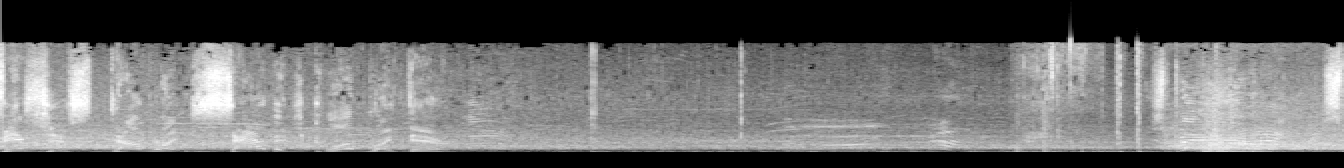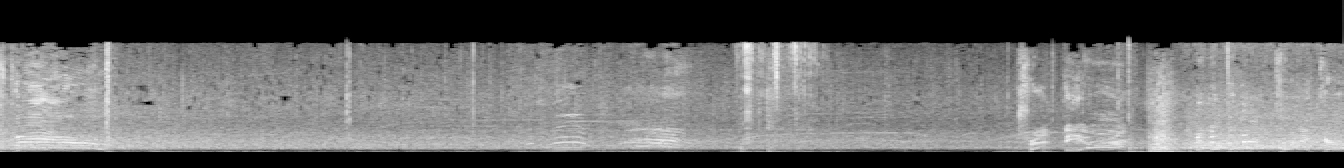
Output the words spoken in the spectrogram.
Vicious, downright savage club right there. Trap the arm. Into the neck breaker.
